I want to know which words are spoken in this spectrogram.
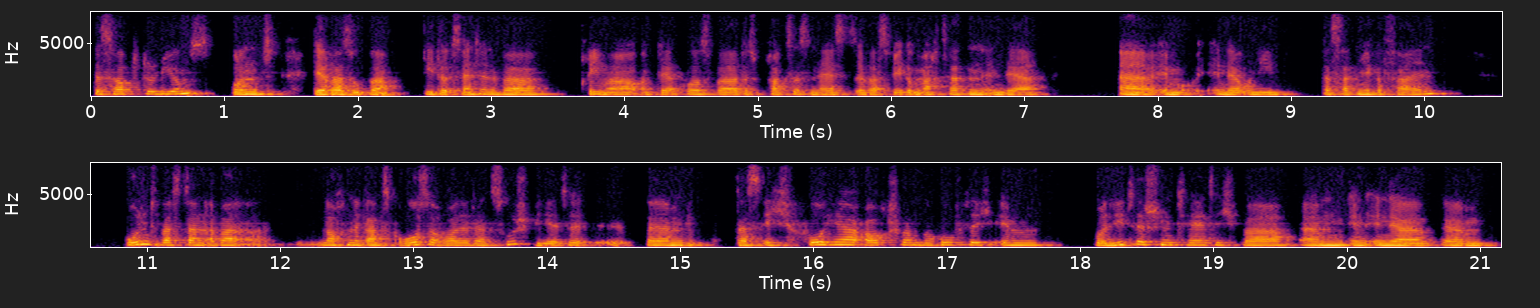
des Hauptstudiums und der war super. Die Dozentin war prima und der Kurs war das Praxisnächste, was wir gemacht hatten in der, äh, im, in der Uni. Das hat mir gefallen. Und was dann aber noch eine ganz große Rolle dazu spielte, äh, ähm, dass ich vorher auch schon beruflich im Politischen tätig war, ähm, in, in der, ähm,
